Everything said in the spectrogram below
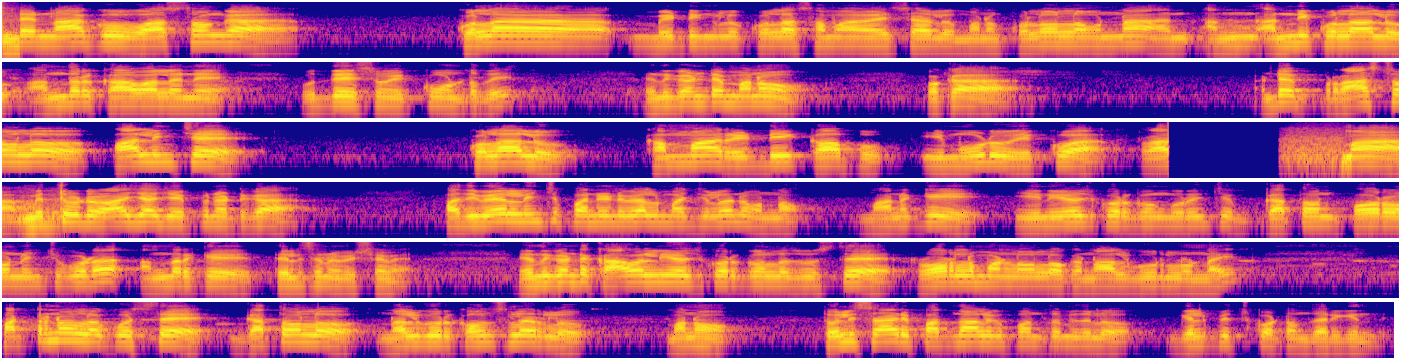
అంటే నాకు వాస్తవంగా కుల మీటింగ్లు కుల సమావేశాలు మనం కులంలో ఉన్న అన్- అన్- అన్ని కులాలు అందరూ కావాలనే ఉద్దేశం ఎక్కువ ఉంటుంది. ఎందుకంటే మనం ఒక అంటే రాష్ట్రంలో పాలించే కులాలు కమ్మ రెడ్డి కాపు ఈ మూడు ఎక్కువ రా- మా మిత్రుడు రాజా చెప్పినట్టుగా పదివేల నుంచి పన్నెండు వేల మధ్యలోనే ఉన్నాం. మనకి ఈ నియోజకవర్గం గురించి గతం పూర్వం నుంచి కూడా అందరికీ తెలిసిన విషయమే. ఎందుకంటే కావలి నియోజకవర్గంలో చూస్తే రూరల్ మండలంలో ఒక నాలుగు ఊర్లు ఉన్నాయి. పట్టణంలోకి వస్తే గతంలో నలుగురు కౌన్సిలర్లు మనం తొలిసారి పద్నాలుగు పంతొమ్మిదిలో గెలిపించుకోవటం జరిగింది.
